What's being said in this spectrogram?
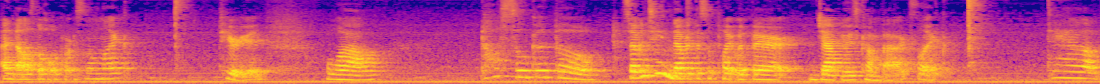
And that was the whole chorus. And I'm like, period. Wow. That was so good though. Seventeen never disappoint with their Japanese comebacks. Like, damn,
